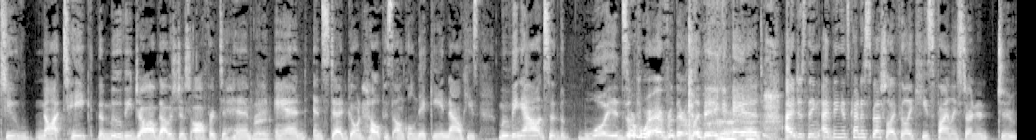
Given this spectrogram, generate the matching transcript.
to not take the movie job that was just offered to him Right. and instead go and help his uncle Nicky. And now he's moving out to the woods or wherever they're living. and I just think I think it's kind of special. I feel like he's finally starting to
